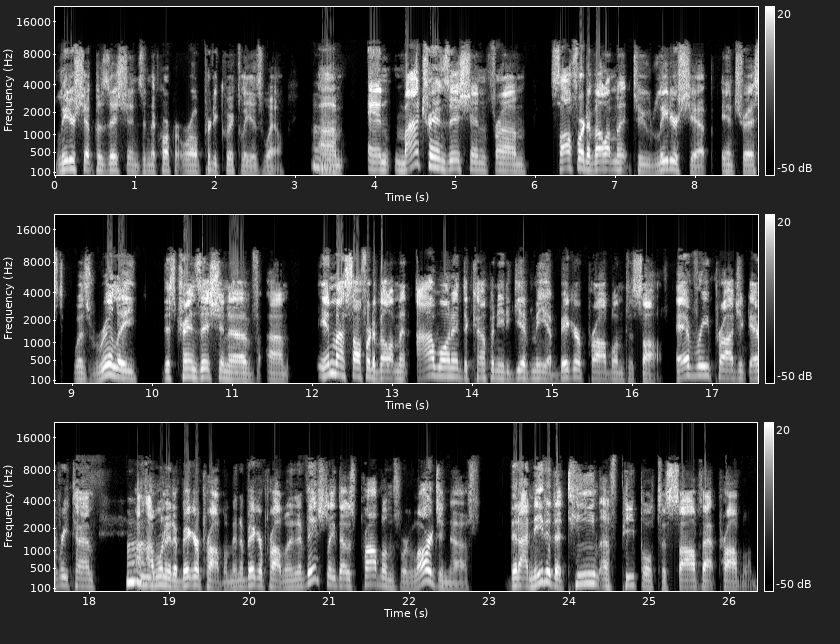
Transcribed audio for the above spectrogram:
leadership positions in the corporate world pretty quickly as well. Mm-hmm. Um, and my transition from software development to leadership interest was really this transition of, um, in my software development, I wanted the company to give me a bigger problem to solve. Every project, every time mm-hmm. I, I wanted a bigger problem and a bigger problem. And eventually those problems were large enough that I needed a team of people to solve that problem.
